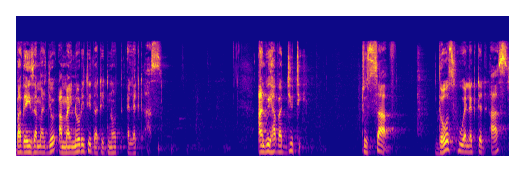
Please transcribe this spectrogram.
But there is a, major, a minority that did not elect us. And we have a duty to serve those who elected us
